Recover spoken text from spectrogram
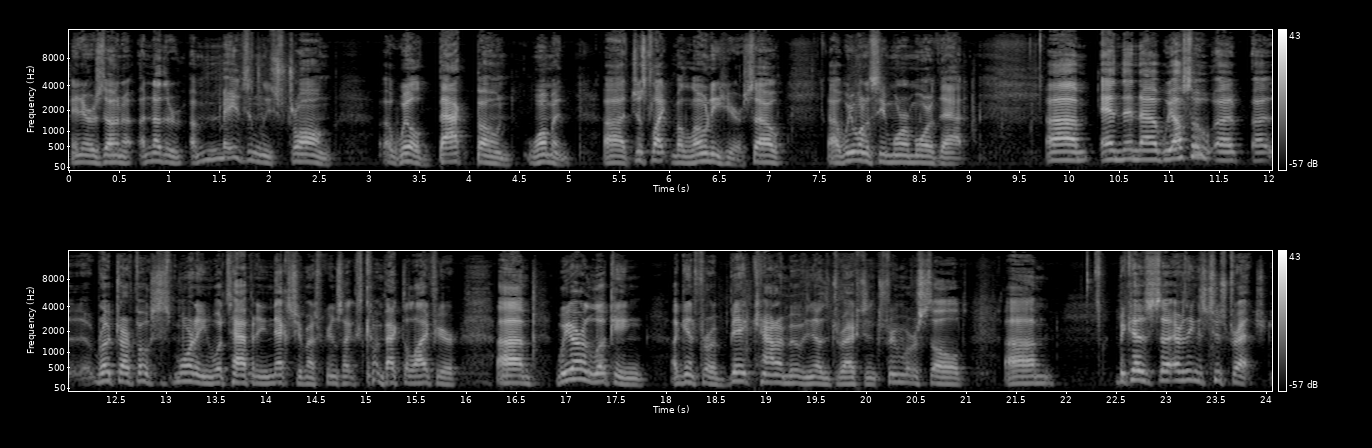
in Arizona. Another amazingly strong willed backbone woman, uh, just like Meloni here. So uh, we want to see more and more of that. Um, and then uh, we also uh, uh, wrote to our folks this morning what's happening next year. My screen's like it's coming back to life here. Um, we are looking again for a big counter move in the other direction, extreme oversold, um, because uh, everything is too stretched.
